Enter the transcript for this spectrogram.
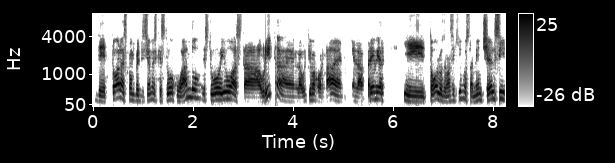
de todas las competiciones que estuvo jugando, estuvo vivo hasta ahorita, en la última jornada en, en la Premier, y todos los demás equipos, también Chelsea,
